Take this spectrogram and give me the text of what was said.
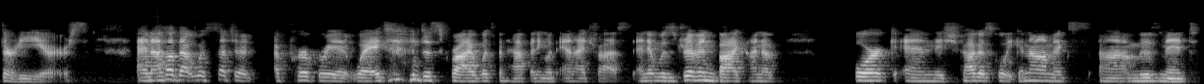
30 years. And I thought that was such an appropriate way to describe what's been happening with antitrust. And it was driven by kind of Bork and the Chicago School Economics uh, movement,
